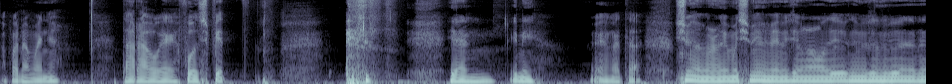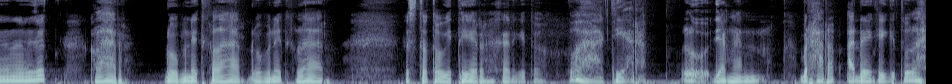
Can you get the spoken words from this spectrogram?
apa namanya taraweh full speed. Yang ini yang kata kelar dua menit kelar dua menit kelar. Terus toto witir kan gitu. Wah di Arab lu jangan berharap ada yang kayak gitulah.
